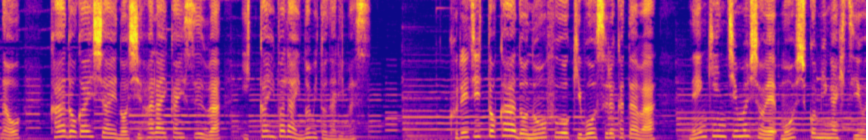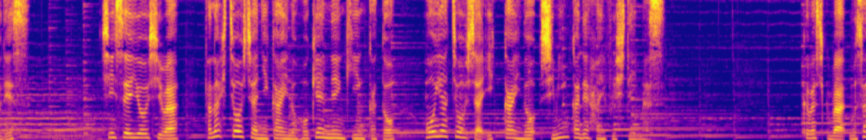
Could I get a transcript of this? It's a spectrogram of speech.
なおカード会社への支払い回数は1回払いのみとなります。クレジットカード納付を希望する方は年金事務所へ申し込みが必要です。申請用紙は棚視聴者2階の保険年金課と法屋庁舎1階の市民課で配布しています。詳しくは武蔵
